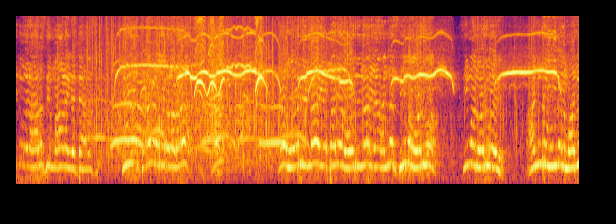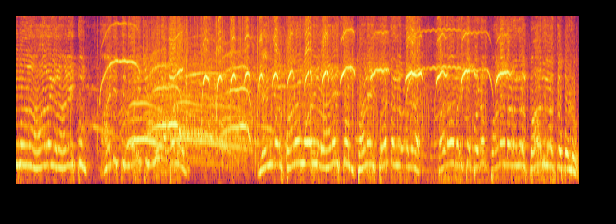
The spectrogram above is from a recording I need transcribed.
இது ஒரு அரசு மானங்கட்ட அரசு. இதுதான் தமிழக மக்களோட ஒரு நாள் பாரு ஒரு நாள் என் அண்ணன் சீமான் வருவான். சீமான் வருவாரு. அன்று உங்கள் மதுபான ஆலைகள் அனைத்தும் அடித்து நொறுக்கி மூடப்படும். எங்கள் பழங்காடுகள் அனைத்தும் பனை தோட்டங்களாக பராமரிக்கப்படும் பனை மரங்கள் பாதுகாக்கப்படும்.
